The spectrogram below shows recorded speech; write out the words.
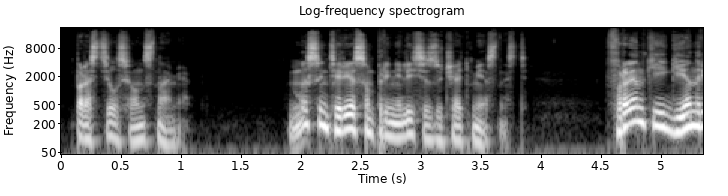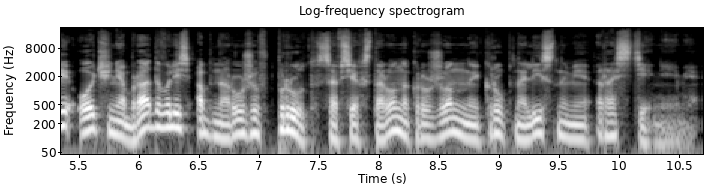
— простился он с нами. Мы с интересом принялись изучать местность. Фрэнки и Генри очень обрадовались, обнаружив пруд, со всех сторон окруженный крупнолистными растениями.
